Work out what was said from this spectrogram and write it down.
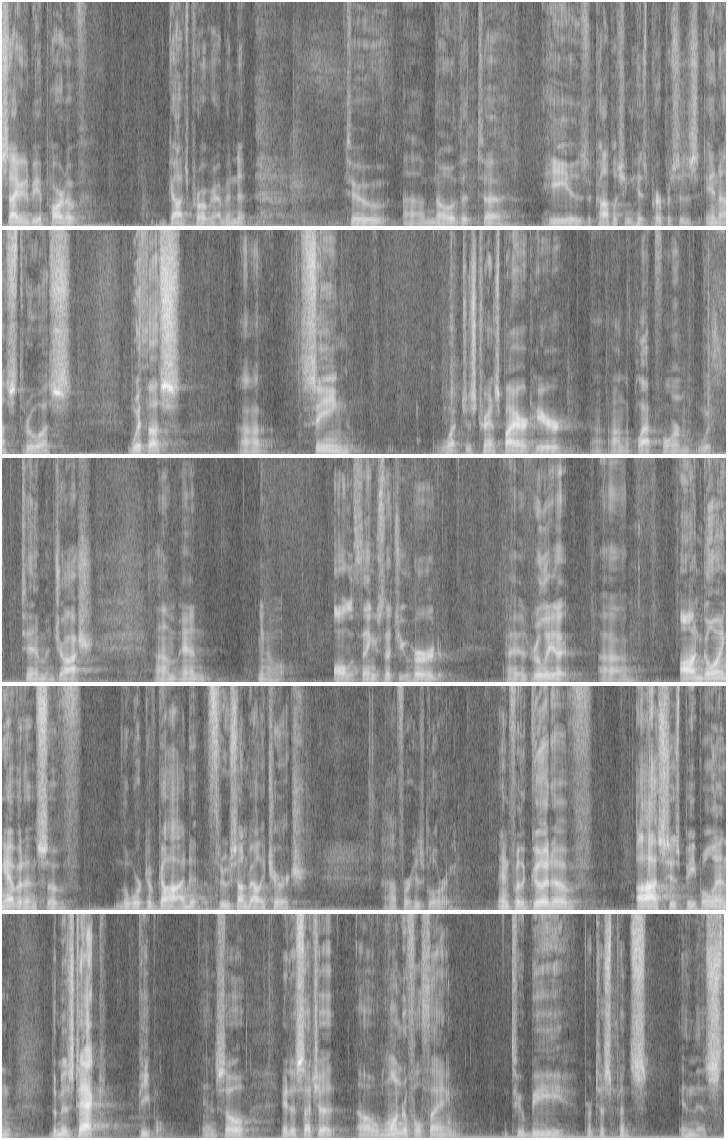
exciting to be a part of God's program, isn't it? To um, know that uh, He is accomplishing His purposes in us, through us, with us, uh, seeing what just transpired here uh, on the platform with Tim and Josh, um, and you know all the things that you heard uh, is really a uh, ongoing evidence of the work of God through Sun Valley Church uh, for His glory and for the good of us, His people, and the Mixtec people. And so it is such a, a wonderful thing to be participants in this.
